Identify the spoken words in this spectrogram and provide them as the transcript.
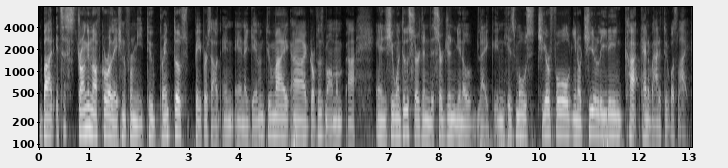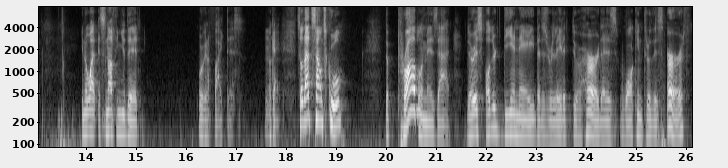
but it's a strong enough correlation for me to print those papers out and and I gave them to my uh, girlfriend's mom, um, uh, and she went to the surgeon. The surgeon, you know, like in his most cheerful, you know, cheerleading kind of attitude was like, you know what? It's nothing you did. We're gonna fight this. Mm-hmm. Okay, so that sounds cool. The problem is that there is other DNA that is related to her that is walking through this earth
